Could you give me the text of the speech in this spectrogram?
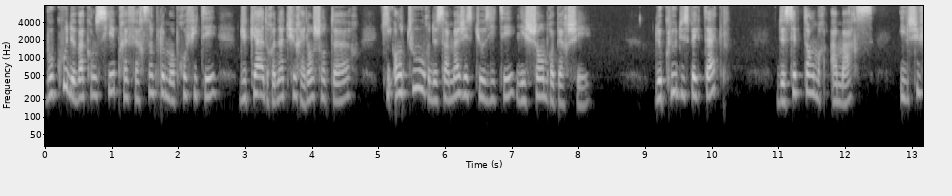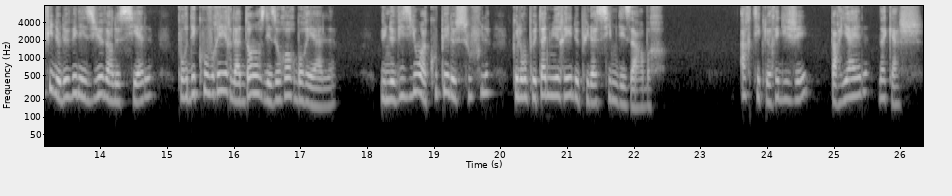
beaucoup de vacanciers préfèrent simplement profiter du cadre naturel enchanteur qui entoure de sa majestuosité les chambres perchées. Le clou du spectacle De septembre à mars, il suffit de lever les yeux vers le ciel pour découvrir la danse des aurores boréales, une vision à couper le souffle que l'on peut admirer depuis la cime des arbres. Article rédigé par Yaël Nakache.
